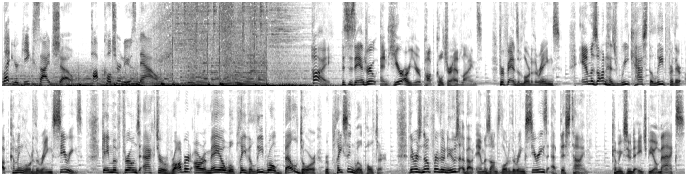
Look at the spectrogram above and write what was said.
Let your geek side show. Pop culture news now. Hi, this is Andrew, and here are your pop culture headlines. For fans of Lord of the Rings, Amazon has recast the lead for their upcoming Lord of the Rings series. Game of Thrones actor Robert Aramayo will play the lead role Beldor, replacing Will Poulter. There is no further news about Amazon's Lord of the Rings series at this time. Coming soon to HBO Max,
